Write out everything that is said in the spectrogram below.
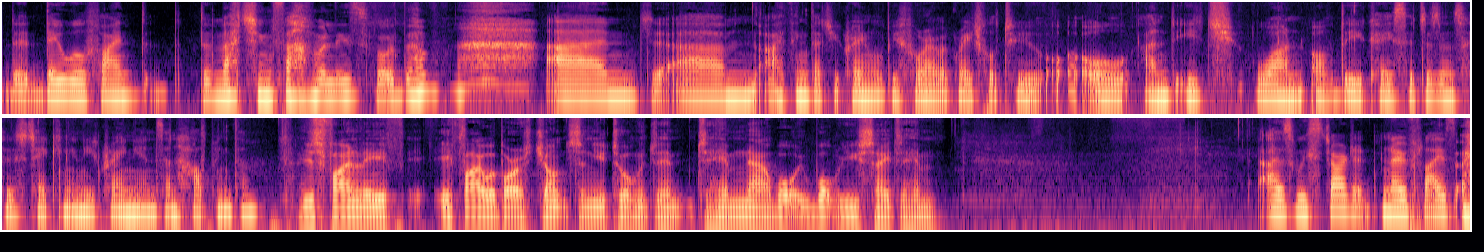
they will find the matching families for them. and um, I think that Ukraine will be forever grateful to all and each one of the UK citizens who's taking in Ukrainians and helping them. And just finally, if if I were Boris Johnson, you're talking to him to him now, what what would you say to him? As we started, no fly zone.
